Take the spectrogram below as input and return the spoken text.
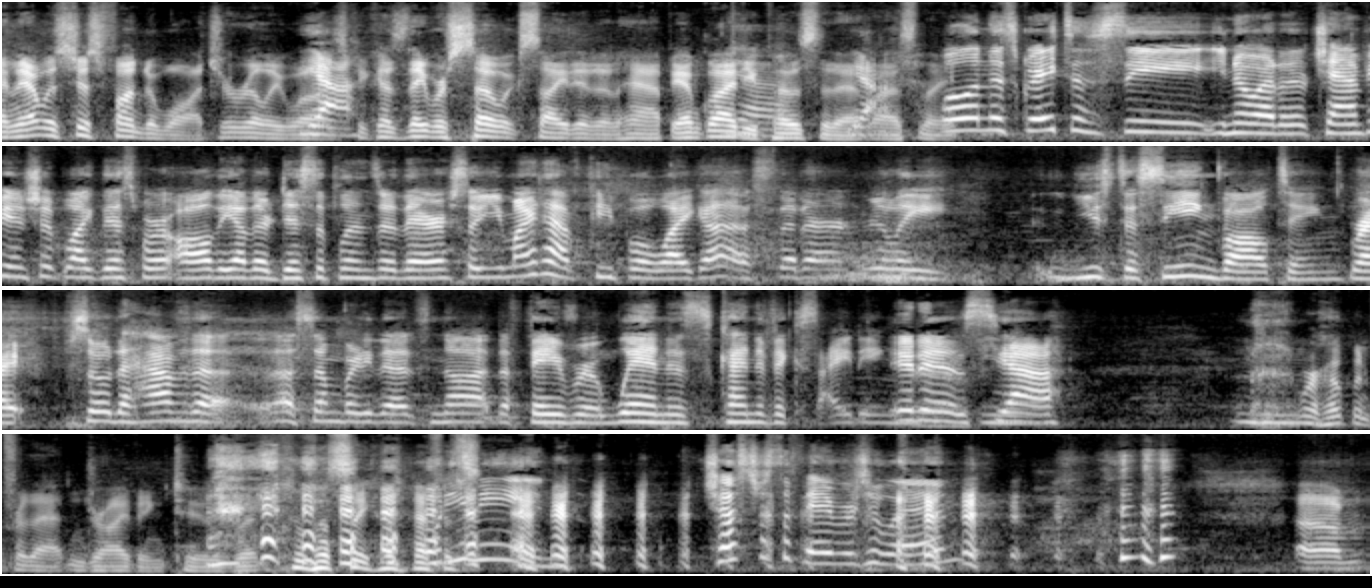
And that was just fun to watch. It really was Yeah. because they were so excited and happy. I'm glad you posted that last night. Well, and it's great to see, you know, at a championship like this where all the other disciplines are there. So you might have people like us that aren't really used to seeing vaulting. Right. So to have the uh, somebody that's not the favorite win is kind of exciting. It is, you yeah. know. We're hoping for that in driving too. But we'll see what What do you mean? Chester's the favorite to win. Um,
